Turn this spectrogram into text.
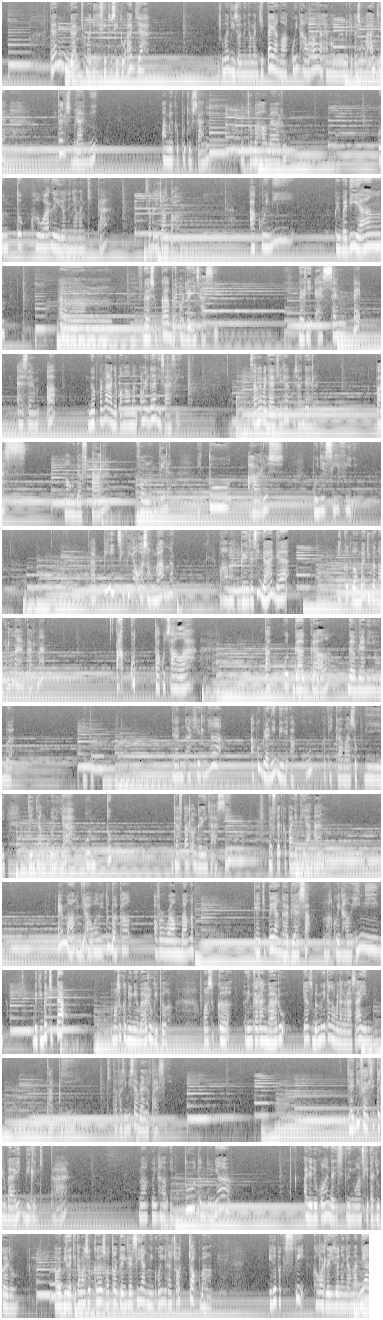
dan nggak cuma di situ-situ aja. Cuma di zona nyaman kita yang ngelakuin hal-hal yang emang benar-benar kita suka aja. Kita harus berani ambil keputusan mencoba hal baru untuk keluar dari zona nyaman kita. Seperti contoh aku ini pribadi yang um, gak suka berorganisasi. Dari SMP SMA gak pernah ada pengalaman organisasi. Sampai pada akhirnya aku sadar pas mau daftar volunteer itu harus punya CV tapi CV-nya kosong banget. Pengalaman organisasi nggak ada. Ikut lomba juga nggak pernah karena takut takut salah takut gagal gak berani nyoba. Gitu. Dan akhirnya aku berani diri aku ketika masuk di jenjang kuliah untuk daftar organisasi daftar kepanitiaan. Emang di awal itu bakal overwhelm banget. Kayak kita yang gak biasa ngelakuin hal ini. Tiba-tiba kita masuk ke dunia baru gitu loh. Masuk ke lingkaran baru yang sebelumnya kita nggak pernah ngerasain. Tapi kita pasti bisa beradaptasi. Jadi versi terbaik diri kita ngelakuin hal itu tentunya ada dukungan dari lingkungan sekitar juga dong. Apabila kita masuk ke suatu organisasi yang lingkungan kita cocok banget itu pasti keluar dari zona nyamannya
